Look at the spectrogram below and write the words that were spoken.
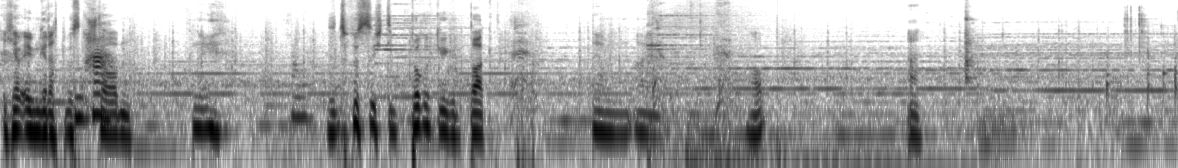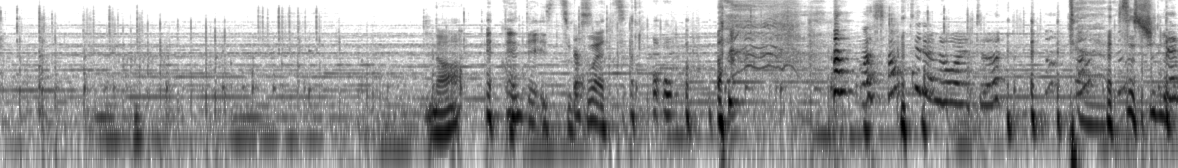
Ich habe eben gedacht, du bist Oha. gestorben. Nee. Du bist durch die Brücke gebackt. Ähm, ah, ja. Hopp. Ah. Na, Der ist zu Das- kurz. Was habt ihr denn heute? es ist schlimm. Der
